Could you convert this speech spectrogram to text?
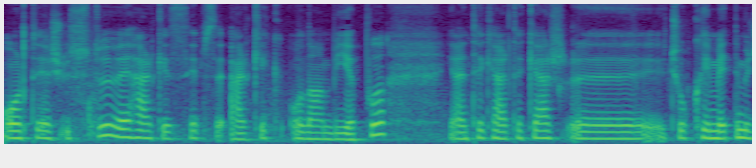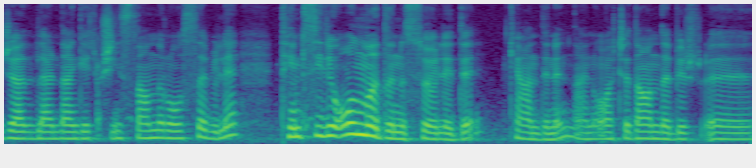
orta yaş üstü ve herkes hepsi erkek olan bir yapı. Yani teker teker e, çok kıymetli mücadelelerden geçmiş insanlar olsa bile temsili olmadığını söyledi kendinin. Hani o açıdan da bir e,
